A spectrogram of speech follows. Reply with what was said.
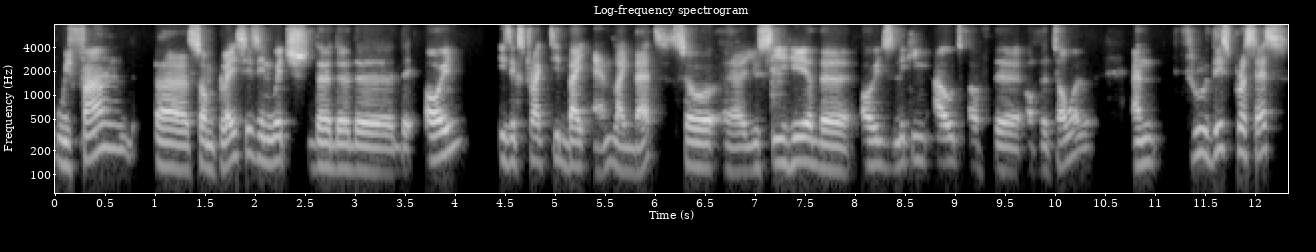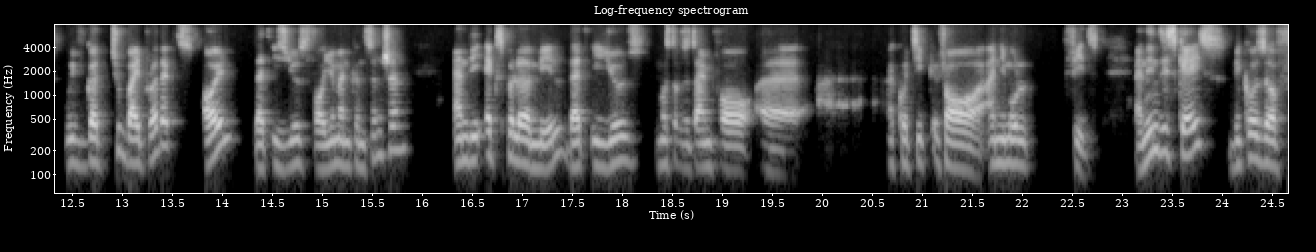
we found uh, some places in which the, the, the, the, oil is extracted by hand like that. So uh, you see here the oils leaking out of the, of the towel. And through this process, we've got two byproducts, oil that is used for human consumption and the expeller meal that is used most of the time for uh, aquatic, for animal feeds. And in this case, because of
